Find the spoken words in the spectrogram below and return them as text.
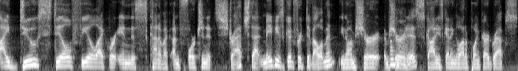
I do still feel like we're in this kind of like unfortunate stretch that maybe is good for development. You know, I'm sure I'm mm-hmm. sure it mm-hmm. Scottie's getting a lot of point guard reps.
